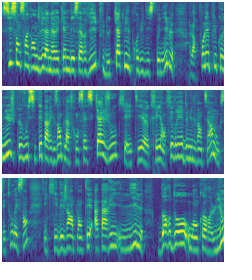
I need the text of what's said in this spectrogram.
650 villes américaines desservies, plus de 4000 produits disponibles. Alors pour les plus connus, je peux vous citer par exemple la française Cajou qui a été euh, en février 2021, donc c'est tout récent, et qui est déjà implanté à Paris, Lille, Bordeaux ou encore Lyon.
